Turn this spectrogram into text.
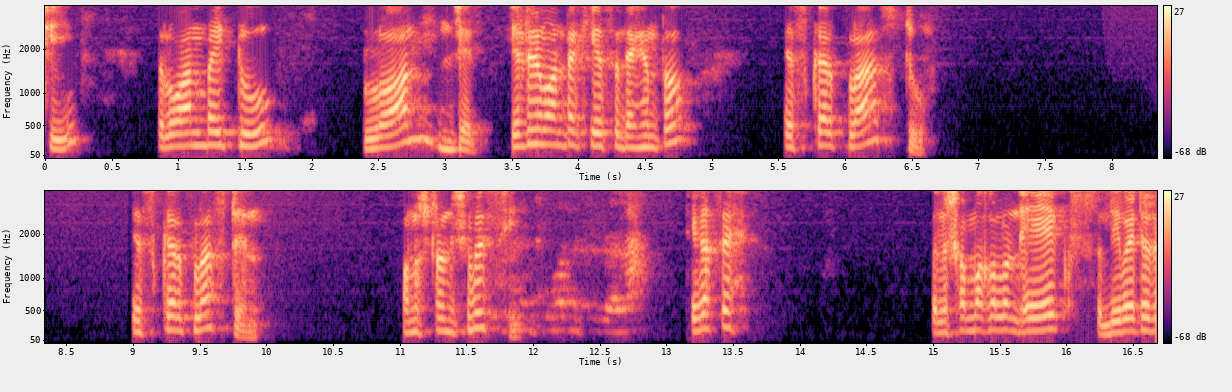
সি তাহলে one by two ln z জেডের মানটা কি আছে দেখেন তো? Square plus two square plus ten অনুষ্ঠান হিসেবে সি ঠিক আছে? তাহলে সমাকলন x divided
